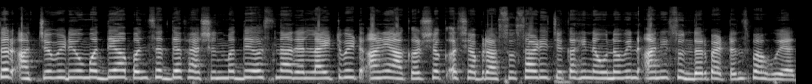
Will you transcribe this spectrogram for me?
तर आजच्या व्हिडिओमध्ये आपण सध्या फॅशनमध्ये असणाऱ्या लाइट वेट आणि आकर्षक अशा ब्रासो साडीचे काही नवनवीन आणि सुंदर पॅटर्न्स पाहूयात.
